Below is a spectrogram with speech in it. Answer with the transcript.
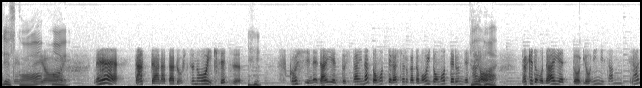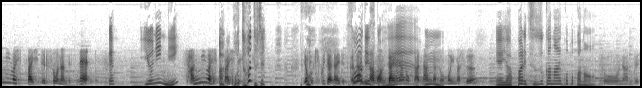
リですか？はい。ねえ、だってあなた露出の多い季節、少しねダイエットしたいなと思ってらっしゃる方も多いと思ってるんですよ。はいはい。だけどもダイエット4人に 3, 3人は失敗してるそうなんですね。四人に？3人は失あ敗してほる。とんどじゃ。よく聞くじゃないですか。そうですか。ね何が問題なのか、うん何だと思います、えーやっぱり続かないことかな。そうなんです。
